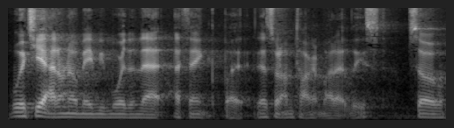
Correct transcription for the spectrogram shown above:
which, yeah, I don't know, maybe more than that, I think, but that's what I'm talking about at least. So,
